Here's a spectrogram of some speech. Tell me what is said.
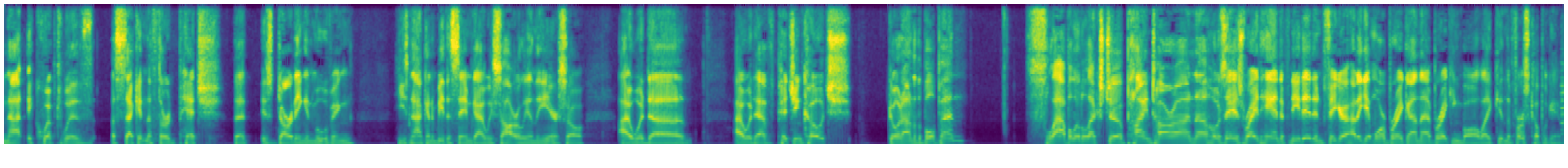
not equipped with a second and a third pitch that is darting and moving, he's not going to be the same guy we saw early in the year. So I would uh, I would have pitching coach go down to the bullpen, slab a little extra pine tar on uh, Jose's right hand if needed, and figure out how to get more break on that breaking ball like in the first couple games.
